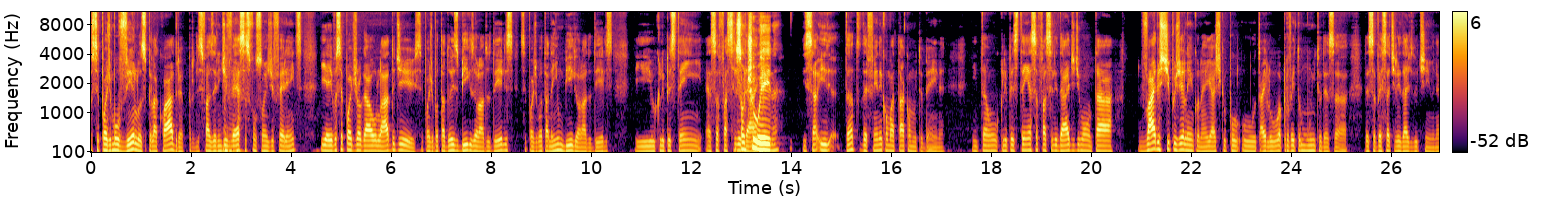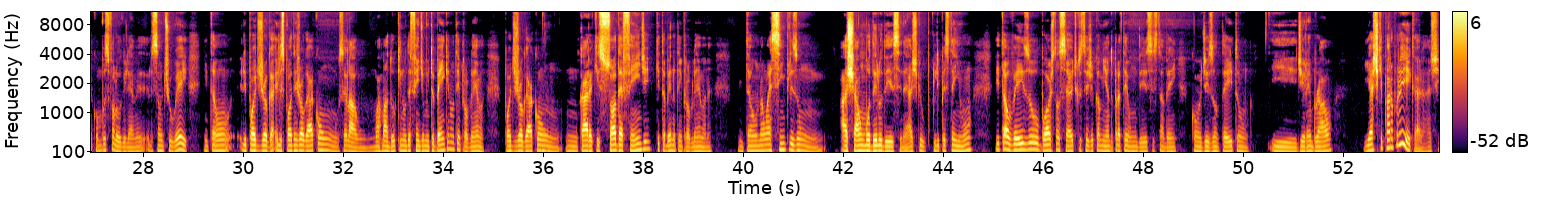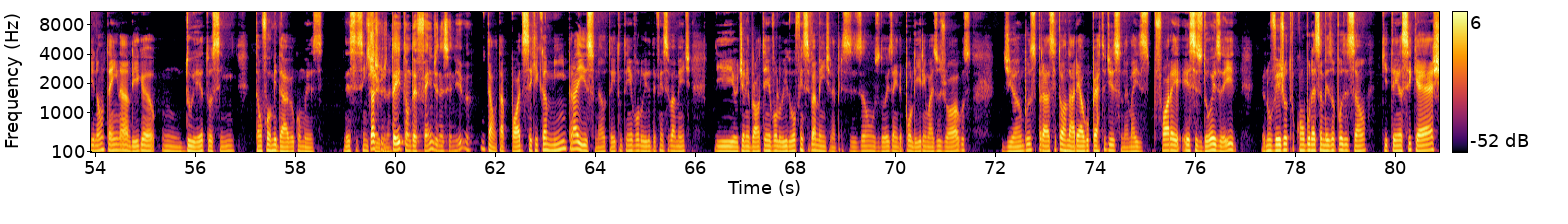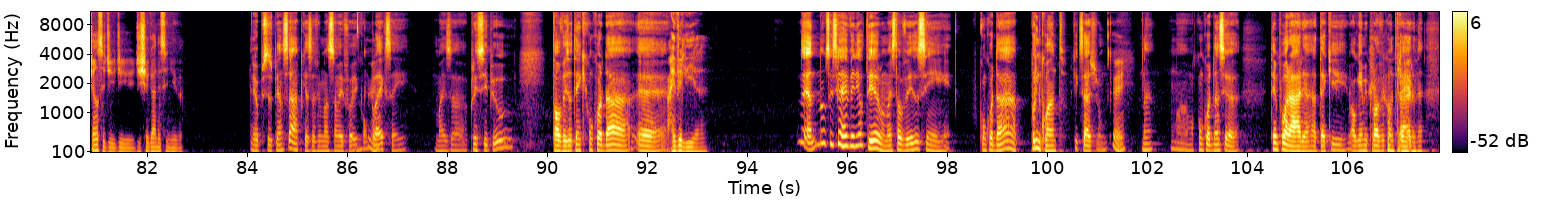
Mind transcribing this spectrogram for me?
Você pode movê-los pela quadra para eles fazerem diversas funções diferentes e aí você pode jogar ao lado de... Você pode botar dois bigs ao lado deles, você pode botar nenhum big ao lado deles e o Clippers tem essa facilidade. são two-way, né? E, e tanto defendem como atacam muito bem, né? Então o Clippers tem essa facilidade de montar vários tipos de elenco, né? E acho que o, o Tai Lu aproveitou muito dessa, dessa versatilidade do time, né? Como você falou, Guilherme, eles são two-way, então ele pode jogar, eles podem jogar com, sei lá, um, armador que não defende muito bem, que não tem problema. Pode jogar com um cara que só defende, que também não tem problema, né? Então não é simples um achar um modelo desse, né? Acho que o Clippers tem um e talvez o Boston Celtics esteja caminhando para ter um desses também, com o Jason Tatum e Jalen Brown. E acho que para por aí, cara. Acho que não tem na liga um dueto assim tão formidável como esse. Nesse Você sentido, acha que né? o Tatum defende nesse nível? Então, tá, pode ser que caminhe para isso, né? O Tatum tem evoluído defensivamente e o Jalen Brown tem evoluído ofensivamente, né? Precisam os dois ainda polirem mais os jogos de ambos para se tornarem algo perto disso, né? Mas fora esses dois aí, eu não vejo outro combo nessa mesma posição que tenha sequer chance de, de, de chegar nesse nível. Eu preciso pensar, porque essa afirmação aí foi complexa aí. Mas a princípio, talvez eu tenha que concordar. É, A revelia, né? é, não sei se é reveria o termo, mas talvez assim, concordar por enquanto. O que, que você acha? Um- Ok. né? Uma, uma concordância temporária, até que alguém me prove o contrário, Contrário. né?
